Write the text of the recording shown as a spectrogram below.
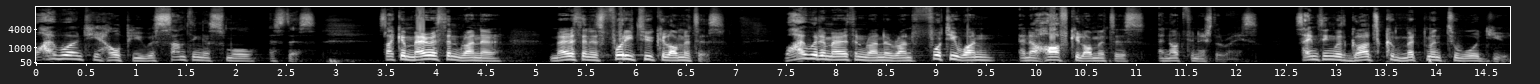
Why won't He help you with something as small as this? It's like a marathon runner. A marathon is 42 kilometers. Why would a marathon runner run 41 and a half kilometers and not finish the race? Same thing with God's commitment toward you.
